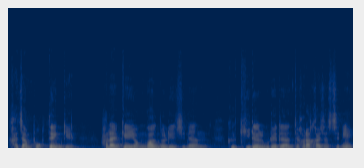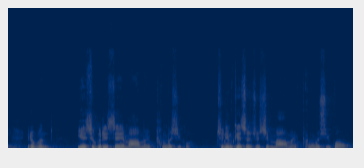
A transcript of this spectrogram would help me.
가장 복된 길, 하나님께 영광 돌리시는 그 길을 우리들한테 허락하셨으니 여러분 예수 그리스도의 마음을 품으시고 주님께서 주신 마음을 품으시고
